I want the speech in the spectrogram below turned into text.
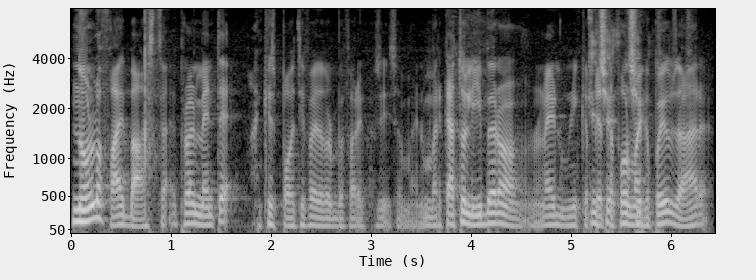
Non lo fa e basta. E probabilmente anche Spotify dovrebbe fare così. Insomma, il mercato libero non è l'unica che piattaforma c'è, c'è, che puoi usare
